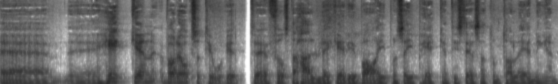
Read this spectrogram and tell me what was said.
Eh, eh, häcken var det också tog ett eh, första halvlek är det ju bara i princip Häcken tills dess att de tar ledningen.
